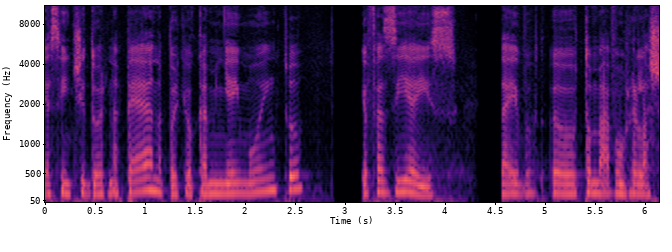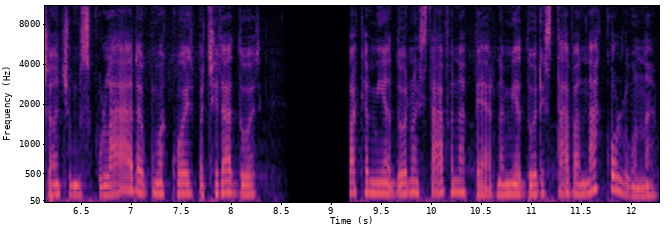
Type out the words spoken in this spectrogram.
É sentir dor na perna, porque eu caminhei muito, eu fazia isso. Daí eu tomava um relaxante muscular, alguma coisa para tirar a dor. Só que a minha dor não estava na perna, a minha dor estava na coluna.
